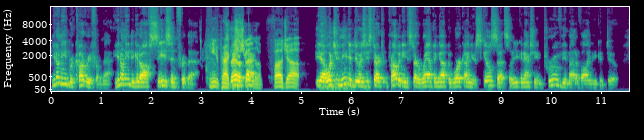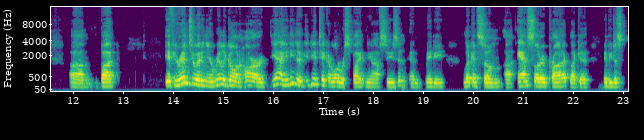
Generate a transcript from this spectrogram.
you don't need recovery from that. You don't need to get off season for that. You need to practice shutting the fudge up. Yeah, what you need to do is you start to probably need to start ramping up and work on your skill set so you can actually improve the amount of volume you could do. Um, but if you're into it and you're really going hard, yeah, you need to you need to take a little respite in the off season and maybe look at some uh, ancillary product like a maybe just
